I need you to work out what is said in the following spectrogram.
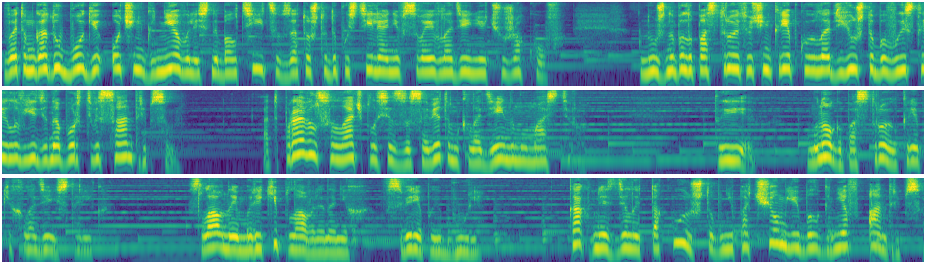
В этом году боги очень гневались на балтийцев за то, что допустили они в свои владения чужаков. Нужно было построить очень крепкую ладью, чтобы выстояла в единоборстве с Антрипсом. Отправился Лачпласис за советом к ладейному мастеру. «Ты много построил крепких ладей, старик. Славные моряки плавали на них в свирепой буре. Как мне сделать такую, чтобы ни почем ей был гнев Андрипса?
